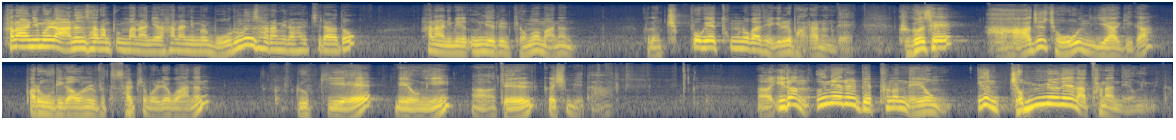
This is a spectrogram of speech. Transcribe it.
하나님을 아는 사람뿐만 아니라 하나님을 모르는 사람이라 할지라도 하나님의 은혜를 경험하는 그런 축복의 통로가 되기를 바라는데 그것에 아주 좋은 이야기가 바로 우리가 오늘부터 살펴보려고 하는 루키의 내용이 어, 될 것입니다. 어, 이런 은혜를 베푸는 내용, 이건 전면에 나타난 내용입니다.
